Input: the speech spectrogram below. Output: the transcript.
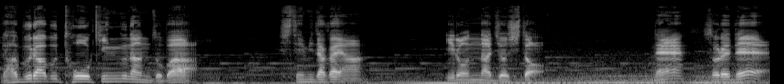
ラブラブトーキングなんぞば、してみたかやん。いろんな女子と。ね。それで、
